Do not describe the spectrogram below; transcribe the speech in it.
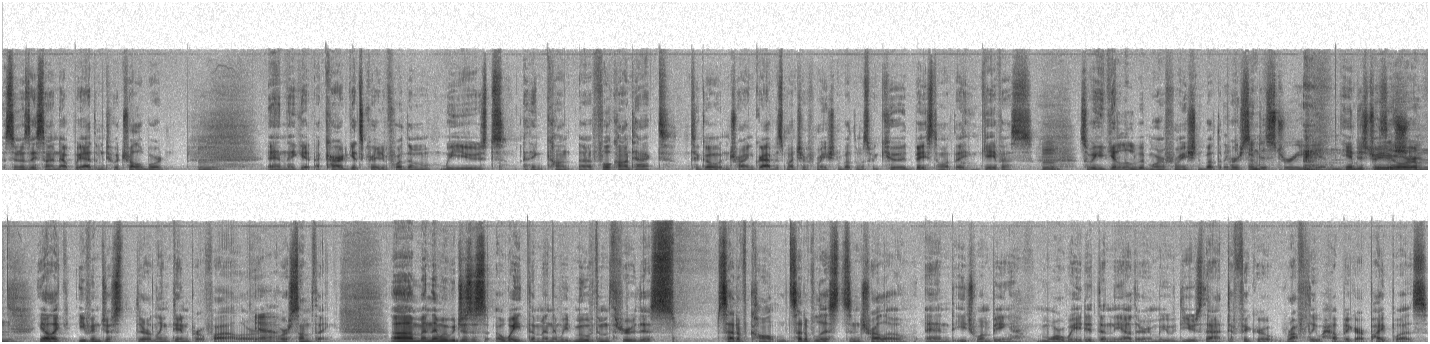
as soon as they signed up. We add them to a Trello board and they get a card gets created for them. We used, I think, con- uh, FullContact to go and try and grab as much information about them as we could based on what they gave us, so we could get a little bit more information about the person, Industry and industry, position. or yeah, like even just their LinkedIn profile or Yeah. or something. Um, and then we would just await them, and then we'd move them through this set of col- set of lists in Trello, and each one being more weighted than the other, and we would use that to figure out roughly how big our pipe was.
